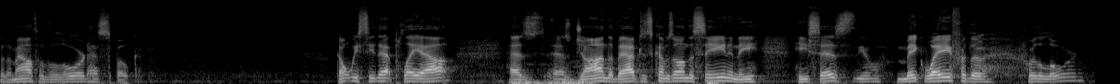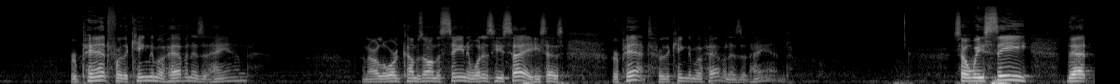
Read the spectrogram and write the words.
for the mouth of the Lord has spoken. Don't we see that play out as, as John the Baptist comes on the scene and he, he says, you know, make way for the, for the Lord? Repent, for the kingdom of heaven is at hand. And our Lord comes on the scene, and what does he say? He says, Repent, for the kingdom of heaven is at hand. So we see that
